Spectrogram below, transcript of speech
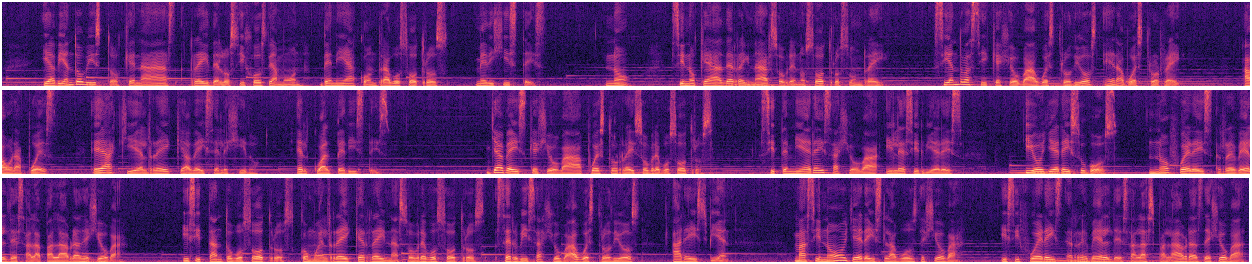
Y habiendo visto que Naas, rey de los hijos de Amón, venía contra vosotros, me dijisteis, no, sino que ha de reinar sobre nosotros un rey siendo así que Jehová vuestro Dios era vuestro rey. Ahora pues, he aquí el rey que habéis elegido, el cual pedisteis. Ya veis que Jehová ha puesto rey sobre vosotros. Si temiereis a Jehová y le sirviereis, y oyereis su voz, no fuereis rebeldes a la palabra de Jehová. Y si tanto vosotros como el rey que reina sobre vosotros servís a Jehová vuestro Dios, haréis bien mas si no oyereis la voz de Jehová, y si fuereis rebeldes a las palabras de Jehová,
